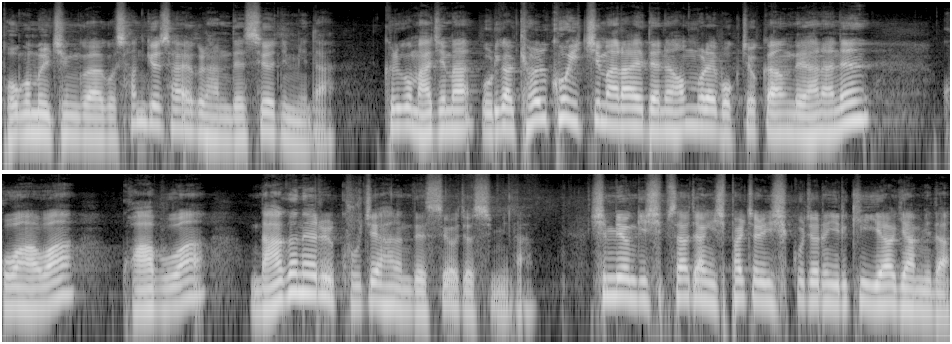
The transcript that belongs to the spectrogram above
복음을 증거하고 선교 사역을 하는데 쓰여집니다. 그리고 마지막 우리가 결코 잊지 말아야 되는 헌물의 목적 가운데 하나는 고아와 과부와 나그네를 구제하는 데 쓰여졌습니다. 신명기 14장 28절 29절은 이렇게 이야기합니다.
